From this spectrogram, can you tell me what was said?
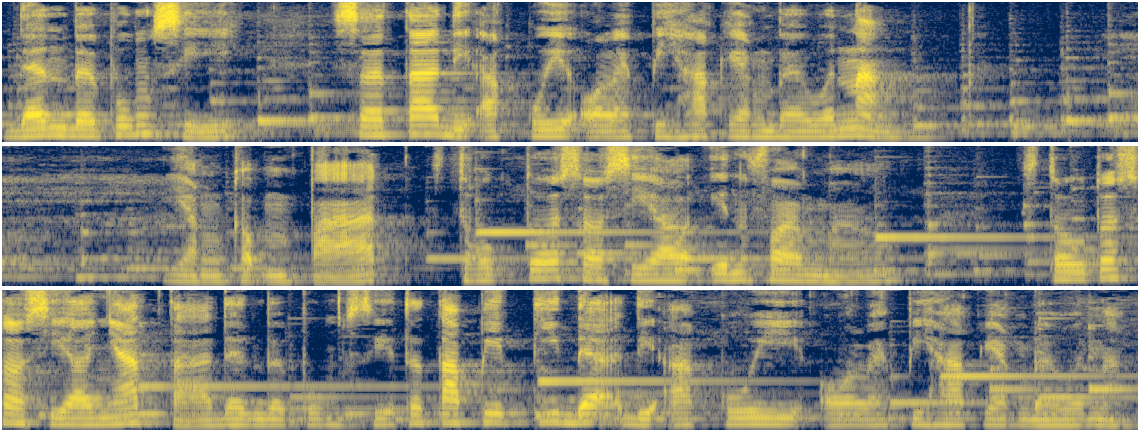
dan berfungsi serta diakui oleh pihak yang berwenang. Yang keempat, struktur sosial informal, struktur sosial nyata dan berfungsi tetapi tidak diakui oleh pihak yang berwenang.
